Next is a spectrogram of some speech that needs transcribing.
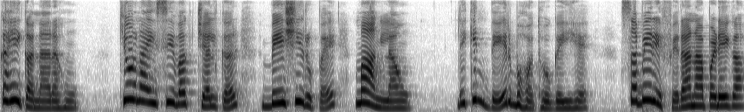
कहीं का ना रहूँ, क्यों ना इसी वक्त चलकर बेशी रुपए मांग लाऊं। लेकिन देर बहुत हो गई है, सवेरे फिर आना पड़ेगा।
